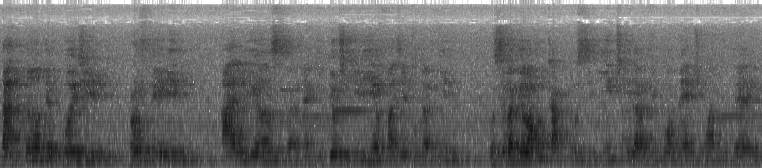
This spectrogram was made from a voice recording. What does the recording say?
Natan, depois de proferir a aliança né, que Deus queria fazer com Davi, você vai ver logo no capítulo seguinte que Davi comete um adultério.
